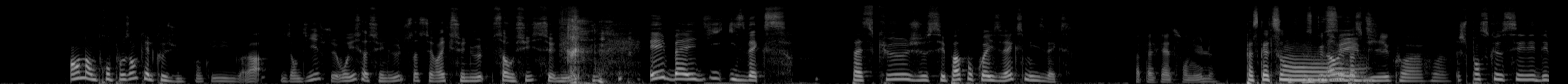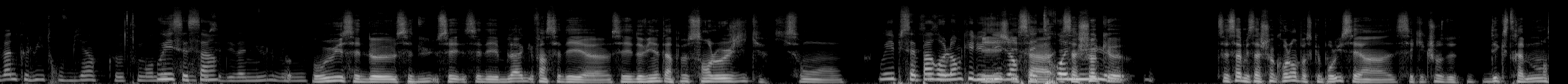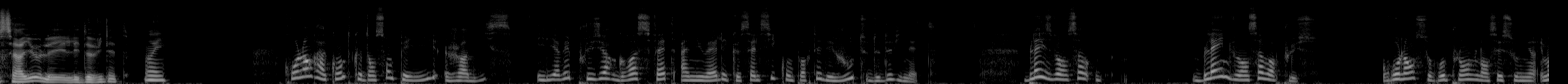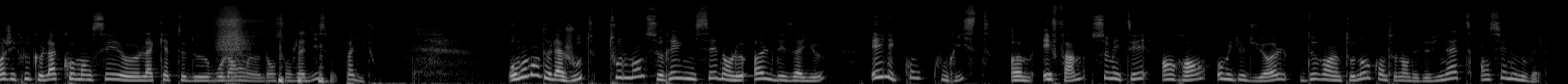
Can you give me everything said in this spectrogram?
en en proposant quelques-unes. Donc, ils, voilà, ils en disent oui, ça c'est nul, ça c'est vrai que c'est nul, ça aussi c'est nul. et ben, il dit ils se vexent. Parce que je sais pas pourquoi ils se vexent, mais ils se vexent. Ah, parce qu'elles sont nulles. Parce qu'elles sont. Parce que Non, mais parce que- dit, quoi. ouais. Je pense que c'est des vannes que lui il trouve bien, que tout le monde Oui, c'est ça. C'est des vannes nulles, mais. Oui, oui, c'est de, c'est de- c'est- c'est des blagues, enfin, c'est des, euh, c'est des devinettes un peu sans logique qui sont. Oui, puis c'est Ouais, pas. Roland qui lui et, dit genre c'est trop et ça nul. choque. euh, C'est ça, mais ça choque Roland parce que pour lui, c'est un, c'est quelque chose de- d'extrêmement sérieux, les, les devinettes. Oui. Roland raconte que dans son pays, jadis, il y avait plusieurs grosses fêtes annuelles et que celles-ci comportaient des joutes de devinettes. Blaise veut en sa- Blaine veut en savoir plus. Roland se replonge dans ses souvenirs. Et moi j'ai cru que là commençait euh, la quête de Roland euh, dans son jadis, mais pas du tout. Au moment de la joute, tout le monde se réunissait dans le hall des aïeux et les concouristes, hommes et femmes, se mettaient en rang au milieu du hall devant un tonneau contenant des devinettes, anciennes ou nouvelles.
